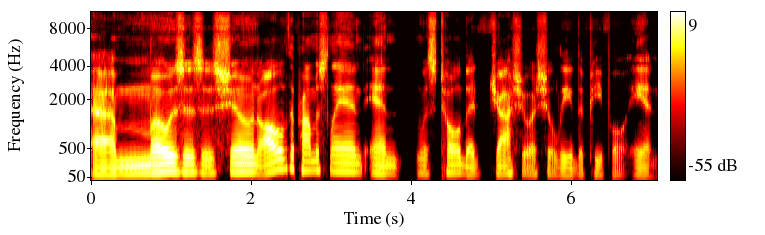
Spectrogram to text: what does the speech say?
Uh, Moses is shown all of the promised land and was told that Joshua shall lead the people in.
